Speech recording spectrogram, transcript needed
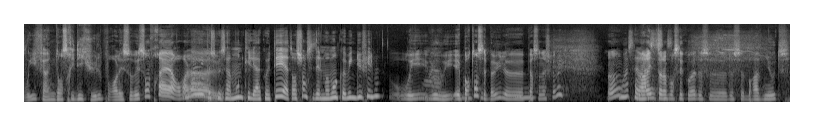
oui, faire une danse ridicule pour aller sauver son frère. Voilà. Oui, parce que ça montre qu'il est à côté. Attention, c'était le moment comique du film. Oui, oui, oui. Et pourtant, c'est pas lui le mm. personnage comique. Hein Marine, t'en as pensé quoi de ce, de ce brave Newt?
